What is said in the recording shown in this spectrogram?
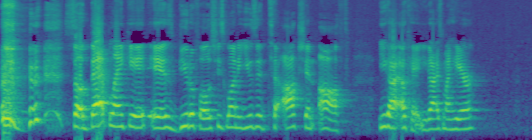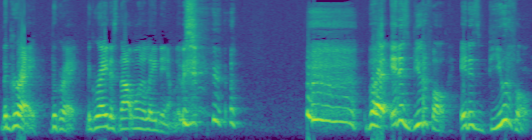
so that blanket is beautiful. She's going to use it to auction off. You got, okay, you guys, my hair. The gray, the gray. The gray does not want to lay down. Let me but it is beautiful. It is beautiful.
